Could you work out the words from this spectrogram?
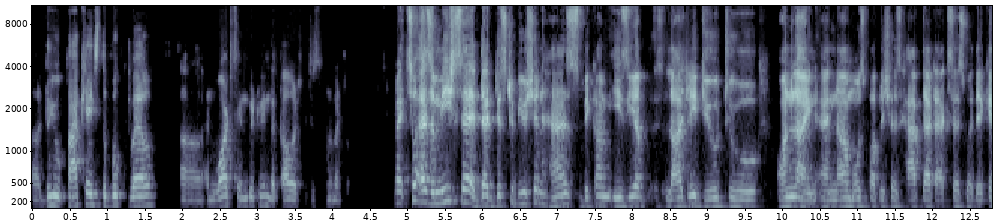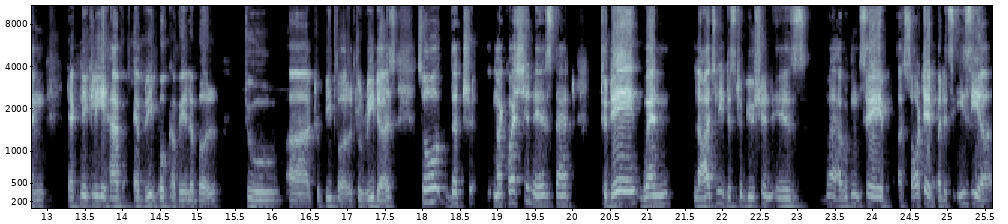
Uh, do you package the book well? Uh, and what's in between the covers, which is fundamental. Right. So, as Amish said, that distribution has become easier largely due to online, and now most publishers have that access where they can technically have every book available to uh, to people, to readers. So, the tr- my question is that today, when largely distribution is well, I wouldn't say sorted, but it's easier.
